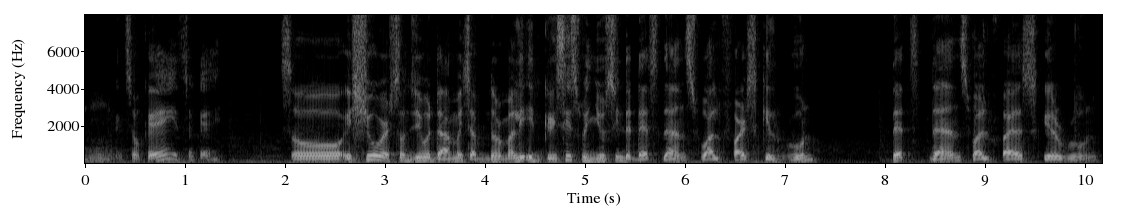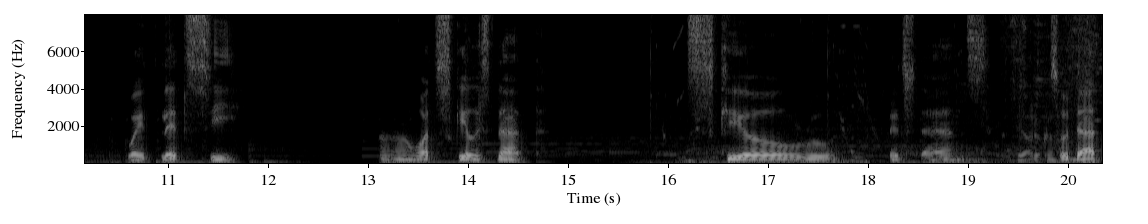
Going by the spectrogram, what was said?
Mm, it's okay, it's okay. So, issue where Sung Jinwoo damage abnormally increases when using the Death Dance Wildfire skill rune. Death Dance Wildfire skill rune. Wait, let's see. Uh, what skill is that? Skill rune. Let's dance. So that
